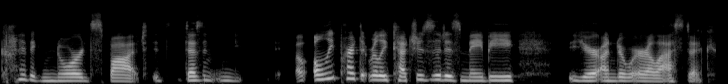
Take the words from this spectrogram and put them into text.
kind of ignored spot it doesn't only part that really touches it is maybe your underwear elastic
